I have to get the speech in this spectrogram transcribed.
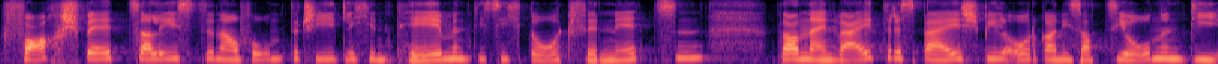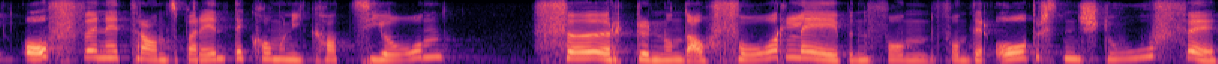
Fachspezialisten auf unterschiedlichen Themen, die sich dort vernetzen. Dann ein weiteres Beispiel, Organisationen, die offene, transparente Kommunikation fördern und auch vorleben von, von der obersten Stufe.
